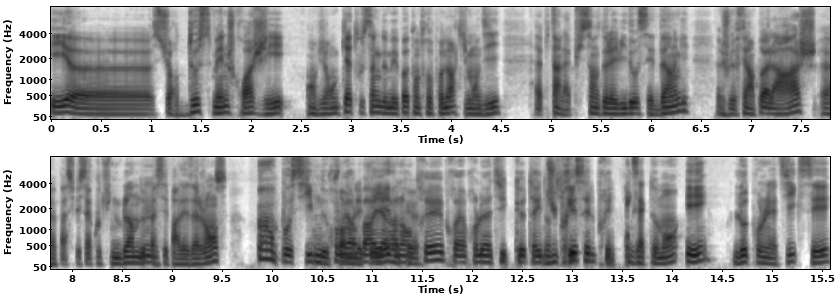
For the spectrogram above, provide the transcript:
Et euh, sur deux semaines, je crois, j'ai environ quatre ou cinq de mes potes entrepreneurs qui m'ont dit ah, putain la puissance de la vidéo c'est dingue je le fais un peu à l'arrache euh, parce que ça coûte une blinde de mm. passer par des agences impossible de pouvoir les payer. Première barrière à euh, l'entrée, première problématique que tu as identifiée, c'est le prix. Exactement. Et l'autre problématique, c'est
